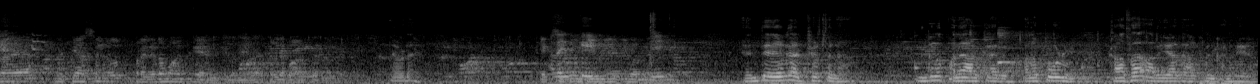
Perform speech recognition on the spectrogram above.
അഭിപ്രായ വ്യത്യാസങ്ങൾ പ്രകടമാക്കുകയാണ് ചില നേതാക്കളുടെ ഭാഗത്തു നിന്ന് എവിടെ എന്റെ ഏക അഭ്യർത്ഥന നിങ്ങൾ പല ആൾക്കാരും പലപ്പോഴും കഥ അറിയാതെ ആട്ടം കാണുകയാണ്.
